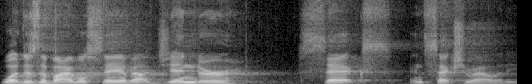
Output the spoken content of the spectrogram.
what does the Bible say about gender, sex, and sexuality?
